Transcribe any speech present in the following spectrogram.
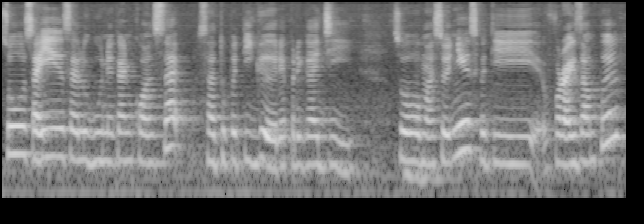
So saya selalu gunakan konsep 1 per 3 daripada gaji. So hmm. maksudnya seperti for example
